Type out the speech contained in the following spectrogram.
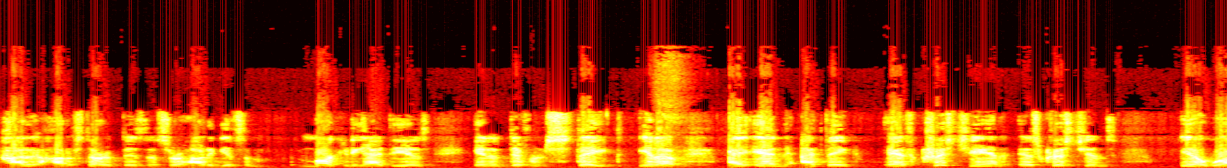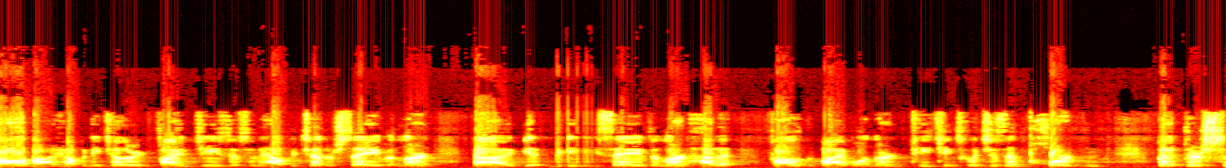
how to how to start a business or how to get some marketing ideas in a different state. You know, I, and I think as Christian as Christians, you know, we're all about helping each other find Jesus and help each other save and learn, uh, get be saved and learn how to follow the Bible and learn teachings, which is important. But there's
